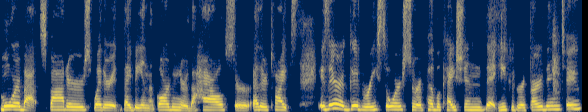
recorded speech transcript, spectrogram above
more about spiders, whether it, they be in the garden or the house or other types, is there a good resource or a publication that you could refer them to?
